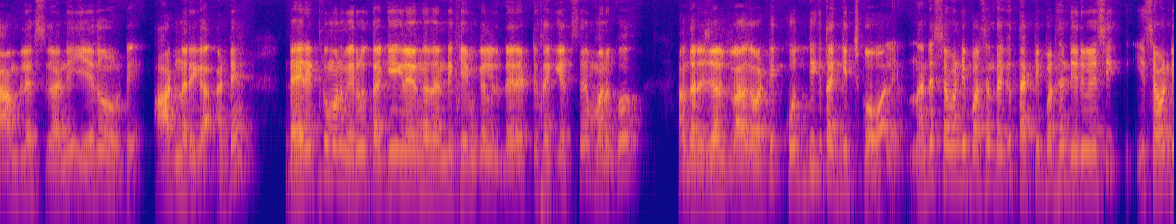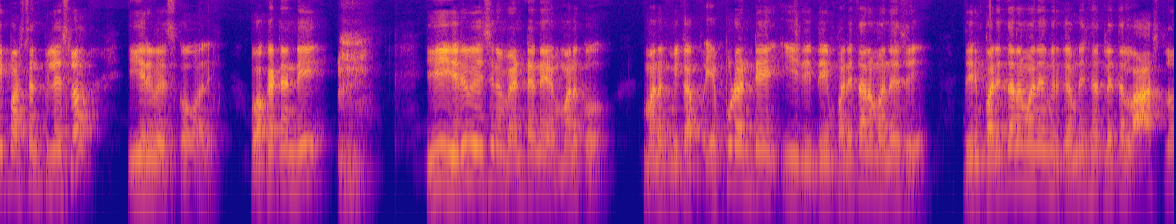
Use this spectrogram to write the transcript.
కాంప్లెక్స్ కానీ ఏదో ఒకటి ఆర్డినరీగా అంటే డైరెక్ట్ మనం ఎరువులు తగ్గించలేము కదండి. కెమికల్ డైరెక్ట్ తగ్గిస్తే మనకు అంత రిజల్ట్ రాదు కాబట్టి కొద్దిగా తగ్గించుకోవాలి. అంటే సెవెంటీ పర్సెంట్ తగ్గి థర్టీ పర్సెంట్ ఎరువేసి ఈ సెవెంటీ పర్సెంట్ ప్లేస్లో ఈ ఎరువు వేసుకోవాలి. ఒకటండి ఈ ఎరువు వేసిన వెంటనే మనకు మనకు మీకు ఎప్పుడంటే ఇది దీని పనితనం అనేసి దీని పనితనం అనేది మీరు గమనించినట్లయితే లాస్ట్లో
